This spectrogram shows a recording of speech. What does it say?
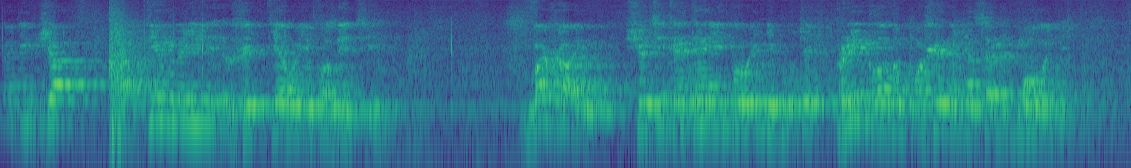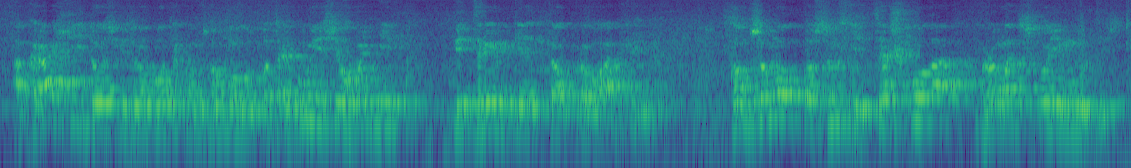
та дівчат активної життєвої позиції. Вважаю, що ці критерії повинні бути прикладом поширення серед молоді. А кращий досвід роботи комсомолу потребує сьогодні підтримки та впровадження. Комсомол, по суті, це школа громадської мужності,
